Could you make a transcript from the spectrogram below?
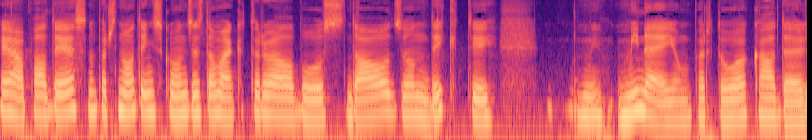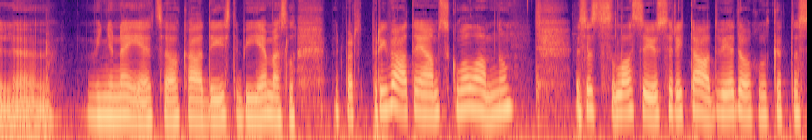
Jā, paldies. Nu, par snotiņas kundzi es domāju, ka tur vēl būs daudz un dikti minējumi par to, kādēļ viņu neiecēla, kāda īsti bija iemesla. Bet par privātajām skolām, nu, es esmu lasījusi arī tādu viedokli, ka tas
